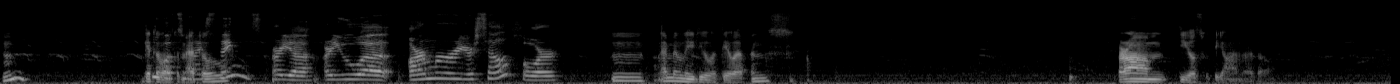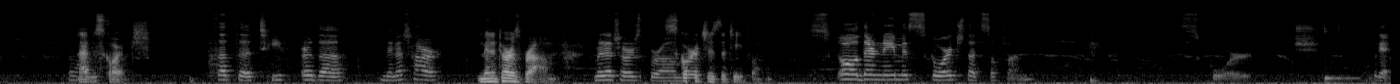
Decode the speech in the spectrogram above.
Hmm. Get a lot of metal. nice things. Are you are you a armorer yourself or? Mm, I mainly deal with the weapons. Brahm deals with the armor, though. I'm um, Scorch. Is that the Tief or the Minotaur? Minotaur's Brahm. Minotaur's Brom. Scorch is the tiefling. Oh, their name is Scorch. That's so fun. Scorch. Okay.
